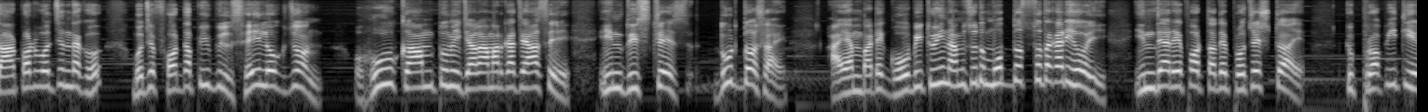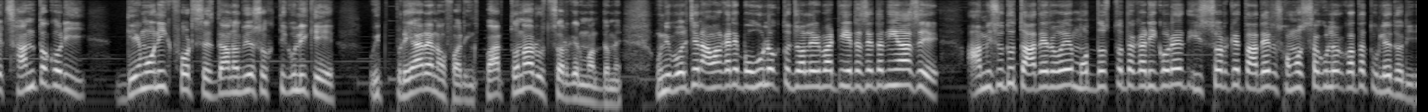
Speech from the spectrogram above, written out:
তারপর বলছেন, দেখো, বলছে ফর দ্য পিপল সেই লোকজন হু কাম তুমি যারা আমার কাছে আসে ইন ডিস্ট্রেস দুর্দশায়। I am but a go between আমি শুধু মধ্যস্থতাকারী হই। ইন দেয়ার এফর্ট তাদের প্রচেষ্টায়। টু প্রপিটিয়েট শান্ত করি। ডেমনিক ফোর্সেস দানবীয় শক্তিগুলিকে উইথ প্রেয়ার অ্যান্ড অফারিংস প্রার্থনার উৎসর্গের মাধ্যমে। উনি বলছেন, আমার কাছে বহু লোক তো জলের বাটি এটা সেটা নিয়ে আসে। আমি শুধু তাদের হয়ে মধ্যস্থতাকারী করে ঈশ্বরকে তাদের সমস্যাগুলোর কথা তুলে ধরি।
